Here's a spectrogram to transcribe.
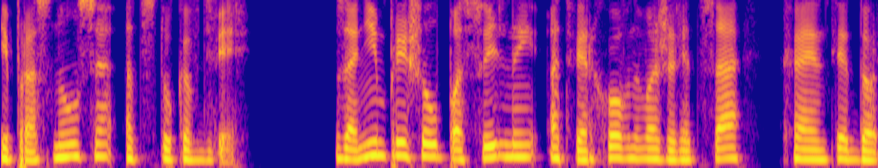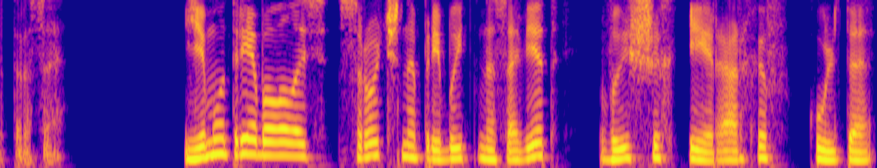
и проснулся от стука в дверь. За ним пришел посыльный от верховного жреца Хайнтли Дортраса. Ему требовалось срочно прибыть на совет высших иерархов культа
